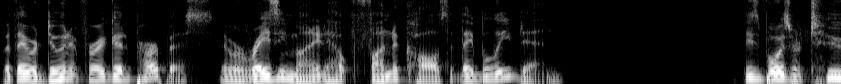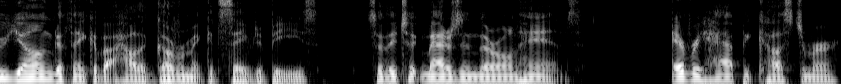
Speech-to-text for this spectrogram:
but they were doing it for a good purpose. They were raising money to help fund a cause that they believed in. These boys were too young to think about how the government could save the bees, so they took matters in their own hands. Every happy customer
